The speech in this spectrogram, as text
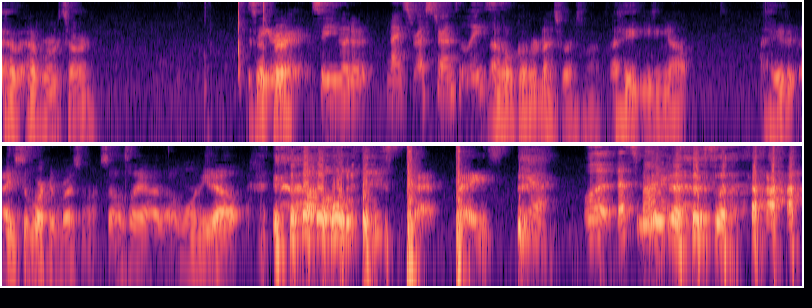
have have a return. Is so that you fair? so you go to nice restaurants at least. I don't go to nice restaurants. I hate eating out. I hate it. I used to work in restaurants, so I was like, I, I won't eat out. what is that face? Yeah. Well, that's fine. I,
